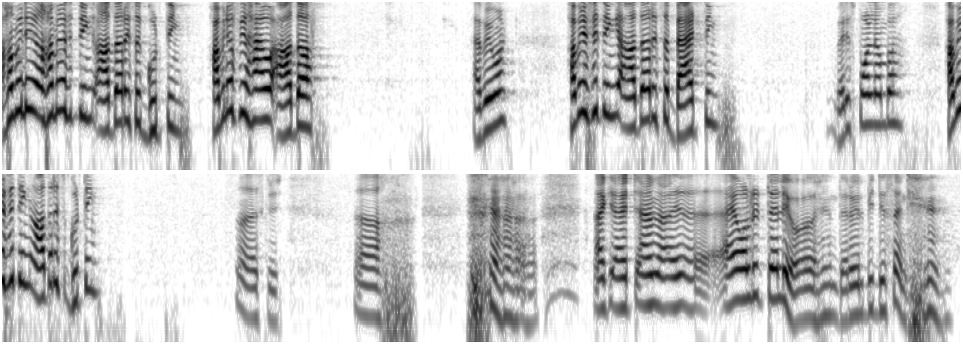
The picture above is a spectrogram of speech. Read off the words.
How many how many of you think Aadhaar is a good thing? How many of you have Aadhaar everyone? How many of you think Aadhaar is a bad thing? Very small number. How many of you think Aadhaar is a good thing? Oh that's great uh, I, I, I'm- I, I already tell you uh, there will be dissent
